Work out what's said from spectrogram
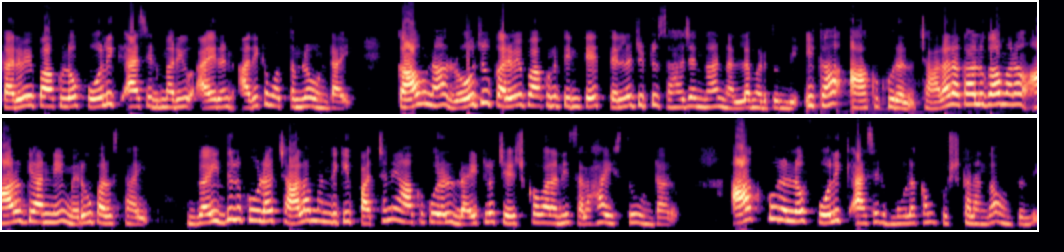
కరివేపాకులో ఫోలిక్ యాసిడ్ మరియు ఐరన్ అధిక మొత్తంలో ఉంటాయి. కావున రోజు కరివేపాకును తింటే తెల్ల జుట్టు సహజంగా నల్లమడుతుంది. ఇక ఆకుకూరలు. చాలా రకాలుగా మనం ఆరోగ్యాన్ని మెరుగుపరుస్తాయి. వైద్యులు కూడా చాలా మందికి పచ్చని ఆకుకూరలు డైట్లో చేర్చుకోవాలని సలహా ఇస్తూ ఉంటారు. ఆకుకూరల్లో ఫోలిక్ యాసిడ్ మూలకం పుష్కలంగా ఉంటుంది.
